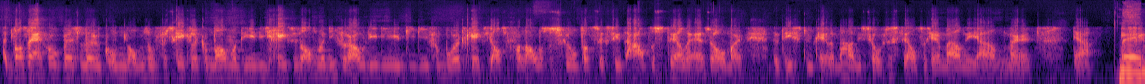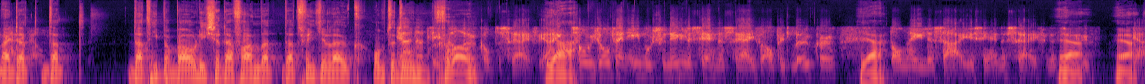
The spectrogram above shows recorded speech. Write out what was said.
het was eigenlijk ook best leuk om, om zo'n verschrikkelijke man, want die, die geeft dus altijd maar die vrouw die die, die, die vermoord, geeft hij als van alles de schuld dat zich zit aan te stellen en zo, maar dat is natuurlijk helemaal niet zo, ze stelt zich helemaal niet aan, maar ja. Nee, maar dat, dat, dat hyperbolische daarvan, dat, dat vind je leuk om te ja, doen. dat is gewoon. leuk om te schrijven. Ja, ja. Sowieso emotionele scènes schrijven altijd leuker ja. dan hele saaie scènes schrijven. Natuurlijk. Ja, ja.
